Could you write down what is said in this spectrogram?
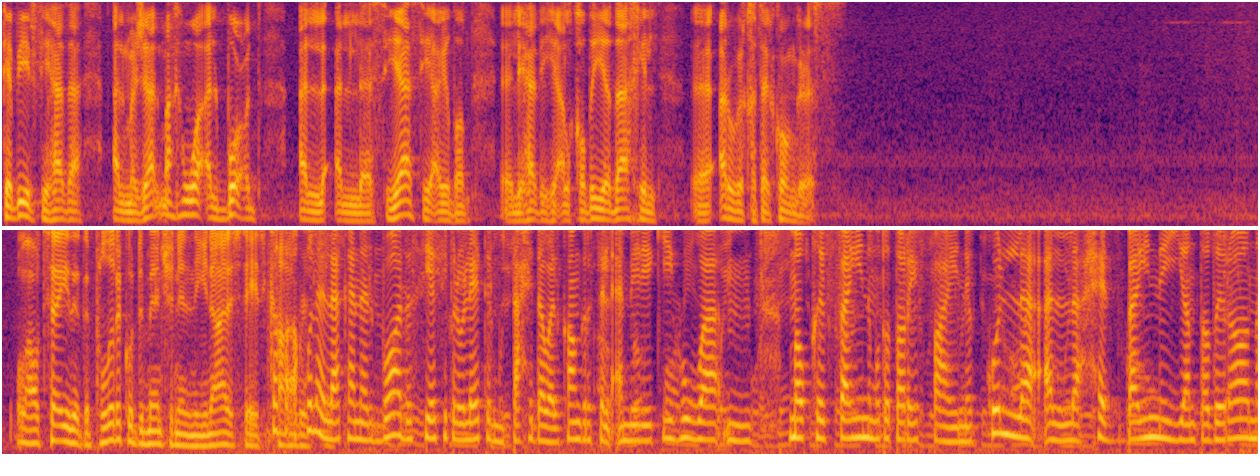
كبير في هذا المجال. ما هو البعد السياسي أيضا لهذه القضية داخل أروقة الكونغرس؟ سوف أقول لك أن البعد السياسي في الولايات المتحدة والكونغرس الأمريكي هو موقفين متطرفين كل الحزبين ينتظران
